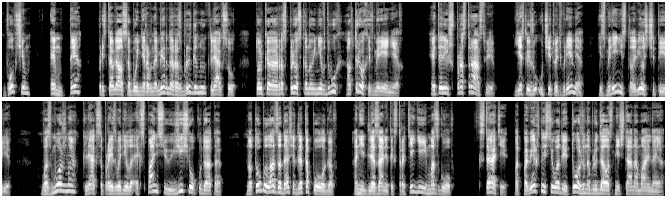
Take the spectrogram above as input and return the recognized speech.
В общем, МТ представлял собой неравномерно разбрызганную кляксу, только расплесканную не в двух, а в трех измерениях. Это лишь в пространстве. Если же учитывать время, измерений становилось четыре. Возможно, клякса производила экспансию еще куда-то, но то была задача для топологов, а не для занятых стратегией мозгов. Кстати, под поверхностью воды тоже наблюдалось нечто аномальное.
